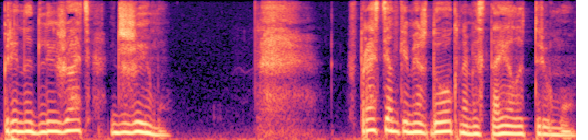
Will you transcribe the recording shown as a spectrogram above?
принадлежать Джиму. В простенке между окнами стояло трюмо.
